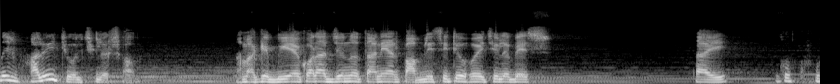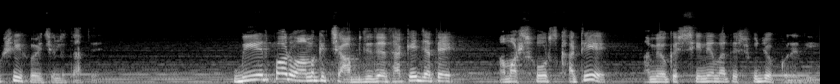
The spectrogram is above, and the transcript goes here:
বেশ ভালোই চলছিল সব। আমাকে বিয়ে করার জন্য তানিয়ার পাবলিসিটিও হয়েছিল বেশ। তাই খুব খুশি হয়েছিল তাতে। বিয়ের পরও আমাকে চাপ দিতে থাকে যাতে আমার সোর্স খাটিয়ে আমি ওকে সিনেমাতে সুযোগ করে দিই।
